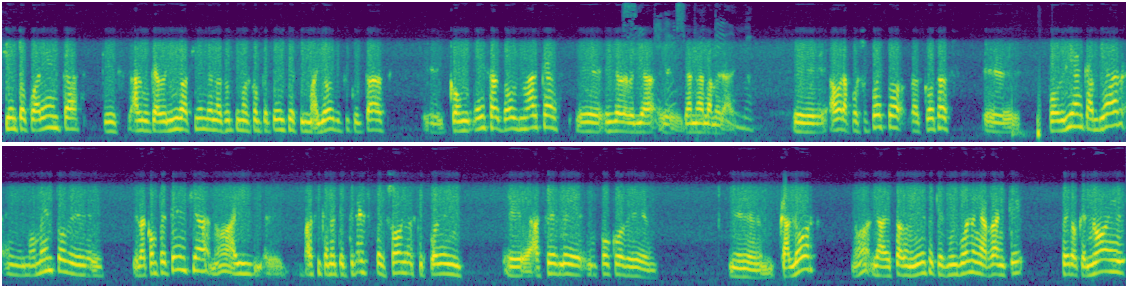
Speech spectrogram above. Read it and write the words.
140, es algo que ha venido haciendo en las últimas competencias sin mayor dificultad. Eh, con esas dos marcas, eh, ella debería eh, ganar la medalla. ahora, por supuesto, las cosas podrían cambiar en el momento de, de la competencia, ¿no? Hay básicamente tres personas que pueden hacerle un poco de calor, ¿no? La estadounidense que es muy buena en arranque, pero que no es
